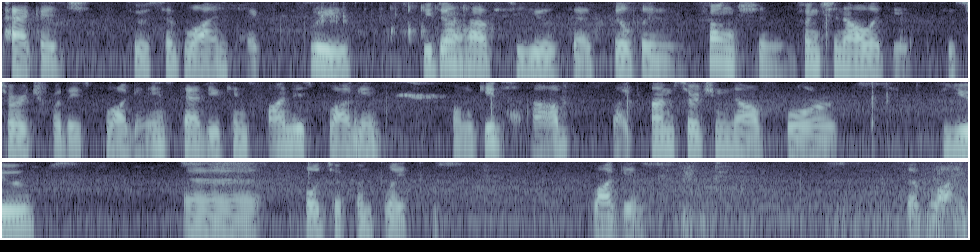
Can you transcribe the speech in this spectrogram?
package to Sublime Text 3, you don't have to use that built-in function functionality to search for this plugin. Instead, you can find this plugin on GitHub. Like I'm searching now for Vue uh, autocomplete plugin Sublime.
